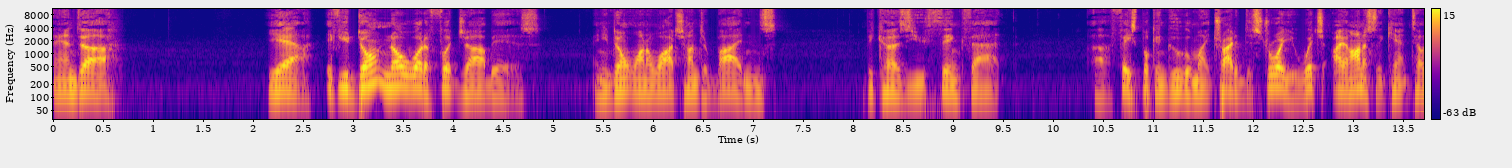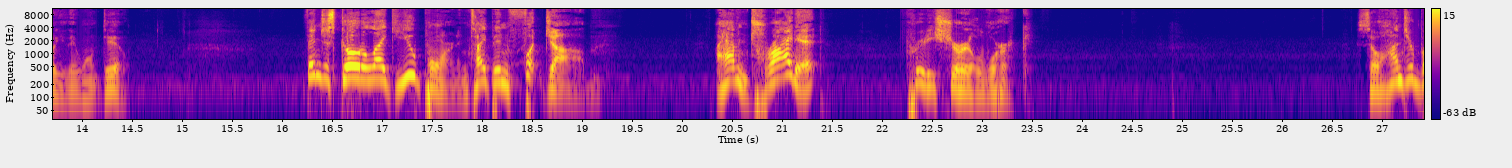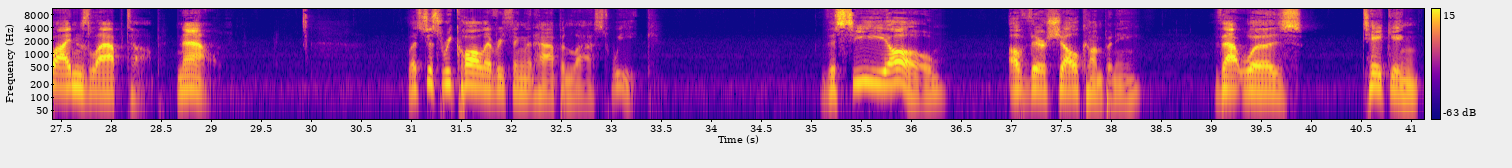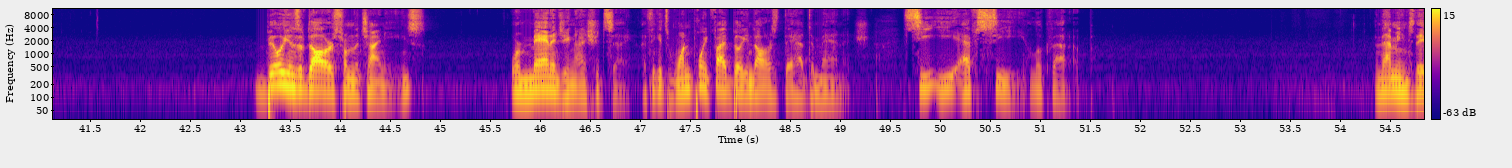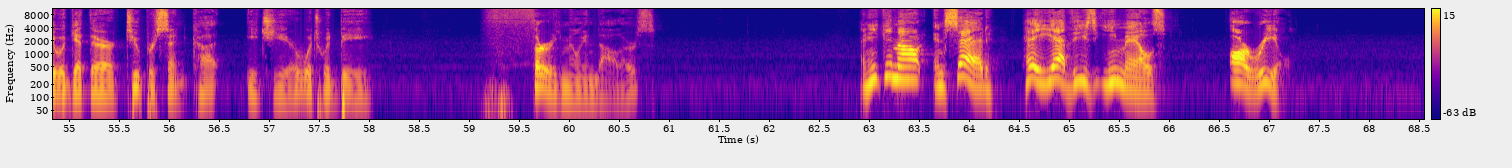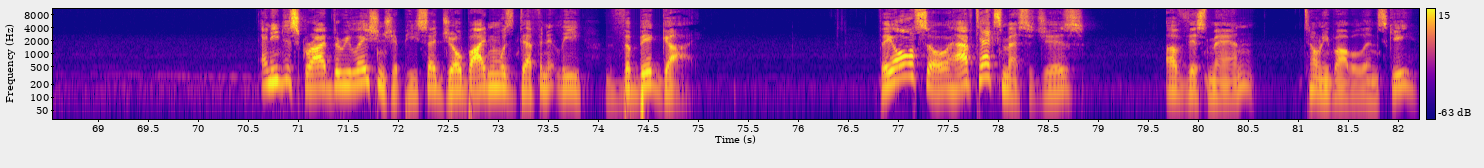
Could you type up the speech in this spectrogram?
And, uh, yeah, if you don't know what a foot job is, and you don't want to watch Hunter Biden's because you think that uh, Facebook and Google might try to destroy you, which I honestly can't tell you they won't do. Then just go to like YouPorn and type in foot job. I haven't tried it. Pretty sure it'll work. So, Hunter Biden's laptop. Now, let's just recall everything that happened last week. The CEO of their shell company that was taking billions of dollars from the Chinese, or managing, I should say. I think it's $1.5 billion that they had to manage. CEFC, look that up. And that means they would get their 2% cut each year, which would be $30 million. And he came out and said, hey, yeah, these emails are real. And he described the relationship. He said Joe Biden was definitely the big guy. They also have text messages of this man, Tony Bobulinski,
